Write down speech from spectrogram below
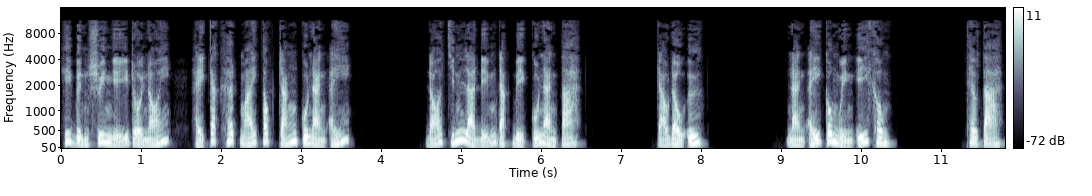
Hi Bình suy nghĩ rồi nói, hãy cắt hết mái tóc trắng của nàng ấy. Đó chính là điểm đặc biệt của nàng ta. Cạo đầu ư? Nàng ấy có nguyện ý không? Theo ta,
